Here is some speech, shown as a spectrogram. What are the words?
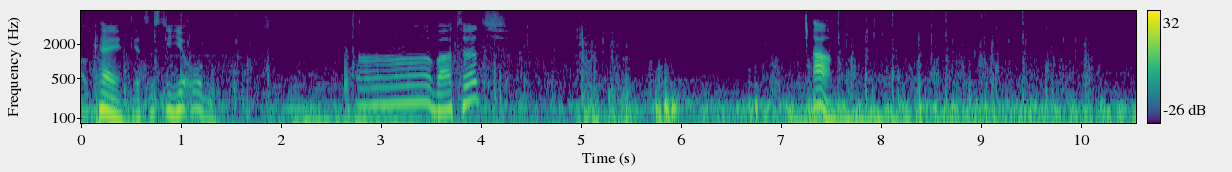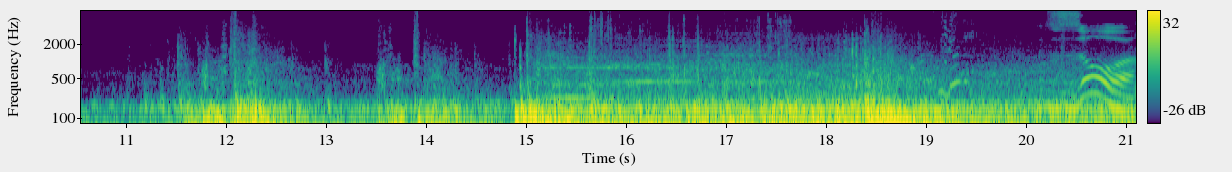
Okay, jetzt ist die hier oben. Äh, wartet. Ah. So.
